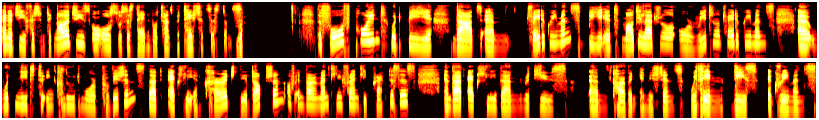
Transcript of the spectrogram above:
energy efficient technologies, or also sustainable transportation systems. The fourth point would be that um, trade agreements, be it multilateral or regional trade agreements, uh, would need to include more provisions that actually encourage the adoption of environmentally friendly practices and that actually then reduce um, carbon emissions within these agreements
